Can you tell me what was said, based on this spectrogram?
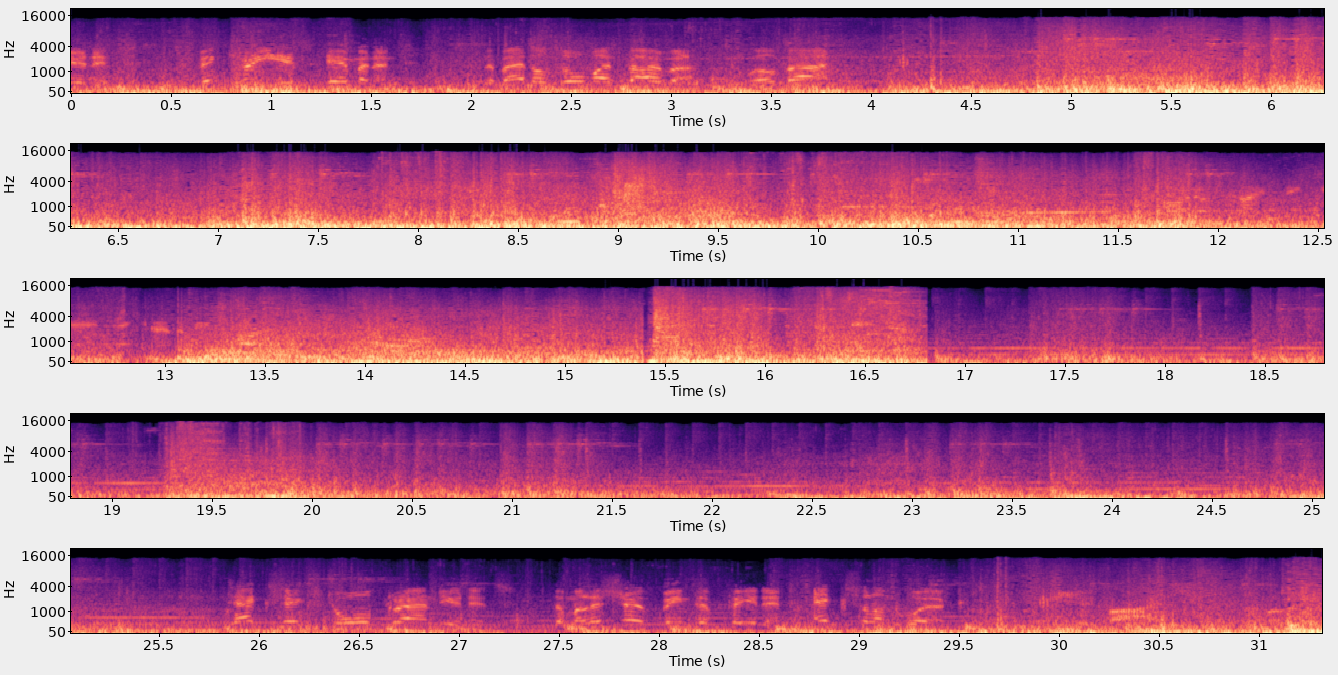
Units. Victory is imminent. The battle's almost over. Well done. Tech 6 to all ground units. The militia have been defeated. Excellent work. Advised,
